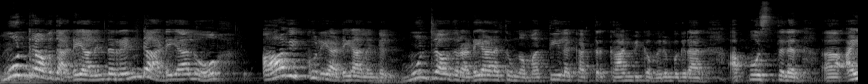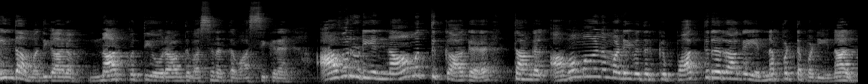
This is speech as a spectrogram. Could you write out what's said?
மூன்றாவது அடையாளம் இந்த ரெண்டு அடையாளம் ஆவிக்குரிய அடையாளங்கள். மூன்றாவது ஒரு அடையாளத்தை உங்க மத்தியில கர்த்தர் காண்பிக்க விரும்புகிறார். அப்போஸ்தலர் ஐந்தாம் அதிகாரம் நாற்பத்தி ஓராவது வசனத்தை வாசிக்கிறேன். அவருடைய நாமத்துக்காக தாங்கள் அவமானம் அடைவதற்கு பாத்திரராக எண்ணப்பட்டபடியினால்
